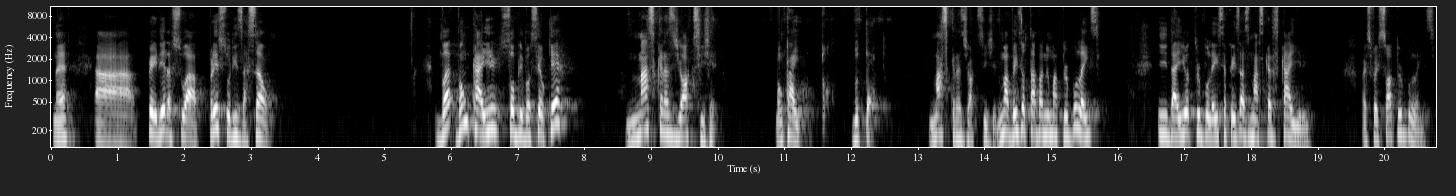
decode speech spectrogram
né, a perder a sua pressurização, vão cair sobre você o quê? Máscaras de oxigênio. Vão cair do teto. Máscaras de oxigênio. Uma vez eu estava numa turbulência, e daí a turbulência fez as máscaras caírem. Mas foi só a turbulência.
